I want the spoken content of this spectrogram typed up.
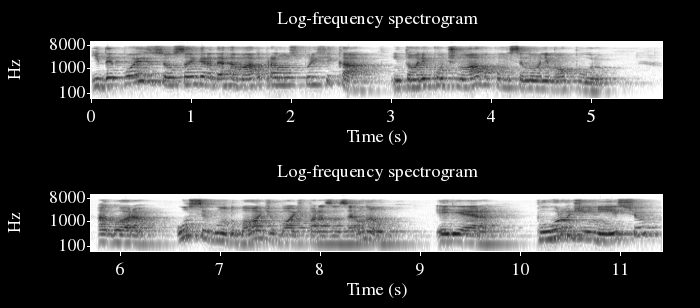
e depois o seu sangue era derramado para nos purificar. Então ele continuava como sendo um animal puro. Agora, o segundo bode, o bode para Azazel, não. Ele era puro de início,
